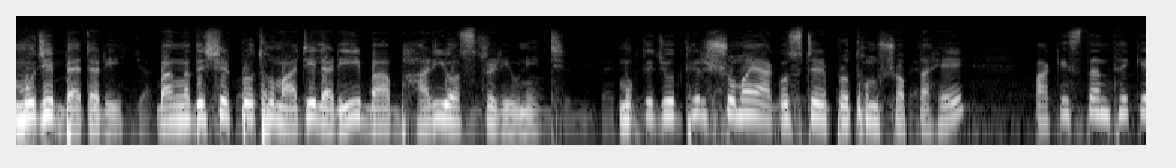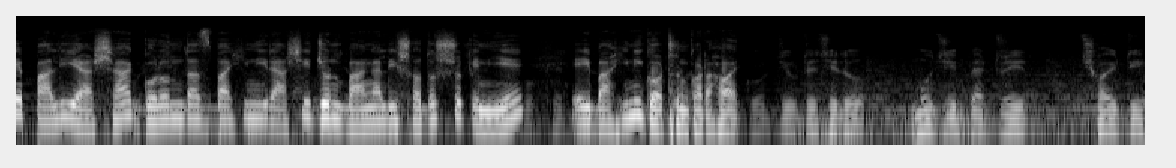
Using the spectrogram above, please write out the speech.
মুজিব ব্যাটারি বাংলাদেশের প্রথম আর্টিলারি বা ভারী অস্ত্রের ইউনিট। মুক্তিযুদ্ধের সময় আগস্টের প্রথম সপ্তাহে পাকিস্তান থেকে পালিয়ে আসা গোলন্দাজ বাহিনীর আশি জন বাঙালি সদস্যকে নিয়ে এই বাহিনী গঠন করা হয়। উঠেছিল মুজিব ব্যাটারির ছয়টি।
